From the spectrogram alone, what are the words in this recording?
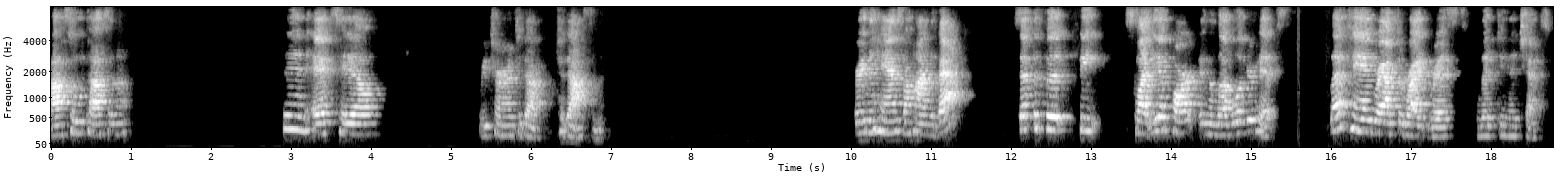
Uttasana. Then exhale, return to Tadasana. Bring the hands behind the back. Set the foot, feet slightly apart in the level of your hips. Left hand grabs the right wrist, lifting the chest.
